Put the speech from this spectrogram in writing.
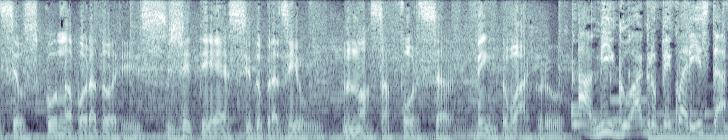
seus colaboradores. GTS do Brasil. Nossa força vem do agro. Amigo agropecuarista,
